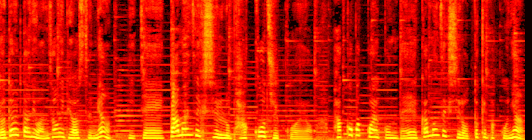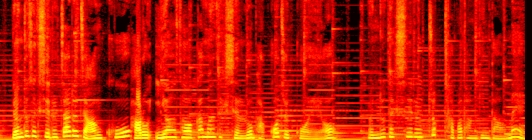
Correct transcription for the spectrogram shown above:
여덟 단이 완성이 되었으면 이제 까만색 실로 바꿔줄 거예요. 바꿔 바꿔 할 건데 까만색 실 어떻게 바꾸냐? 연두색 실을 자르지 않고 바로 이어서 까만색 실로 바꿔줄 거예요. 연두색 실을 쭉 잡아당긴 다음에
